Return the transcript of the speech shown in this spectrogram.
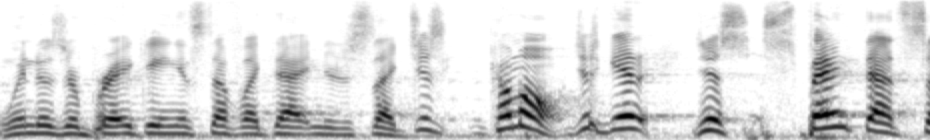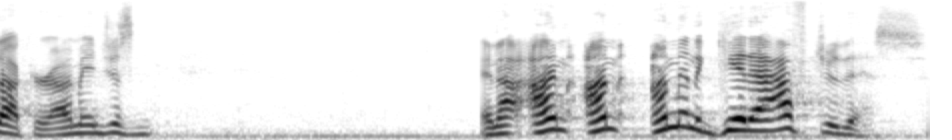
windows are breaking and stuff like that, and you're just like, just come on, just get it, just spank that sucker. I mean, just. And I, I'm, I'm, I'm going to get after this.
